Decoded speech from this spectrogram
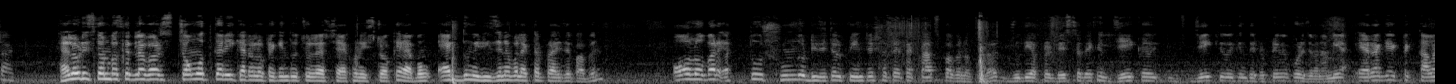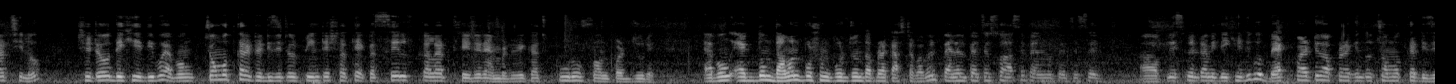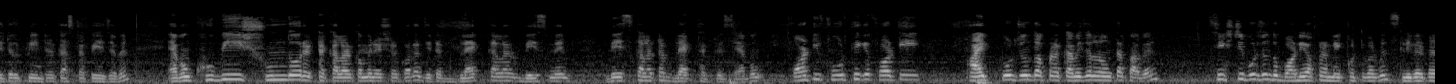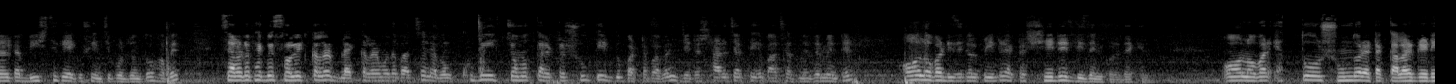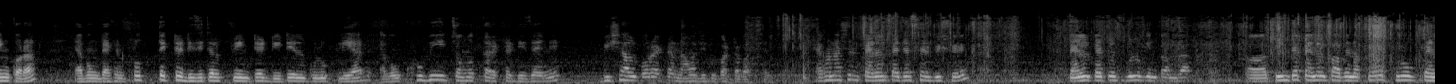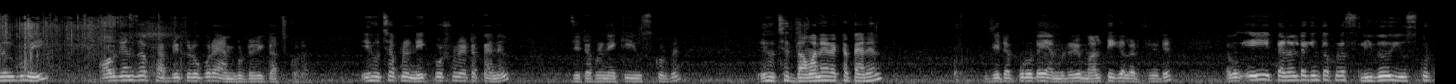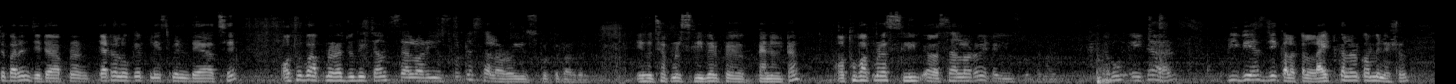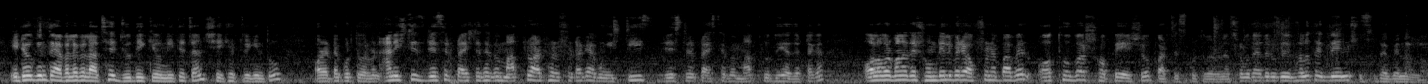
Start. Hello discount basket lovers চমৎকার এই ক্যাটালগটা কিন্তু চলে আসছে এখন স্টকে এবং একদমই রিজনেবল একটা প্রাইসে পাবেন। অল ওভার এত সুন্দর ডিজিটাল প্রিন্টের সাথে একটা কাজ পাবেন আপনারা। যদি আপনার ড্রেসটা দেখেন, যে কেউ- যে কেউ কিন্তু এটা প্রেমে পড়ে যাবেন। আমি এর আগে একটা কালার ছিল, সেটাও দেখিয়ে দিব এবং চমৎকার একটা ডিজিটাল প্রিন্টের সাথে একটা সেলফ কালার থ্রেডের এমব্রয়ডারি কাজ পুরো ফ্রন্ট পার্ট জুড়ে। এবং একদম দামান পোষণ পর্যন্ত আপনারা কাজটা পাবেন। প্যানেল প্যাচেসও আছে প্যানেল প্যাচেসের প্লেসমেন্ট আমি দেখিয়ে দিব। ব্যাক পার্টেও আপনারা কিন্তু চমৎকার ডিজিটাল প্রিন্টের কাজটা পেয়ে যাবেন। এবং খুবই সুন্দর একটা কালার কম্বিনেশন করা, যেটা ব্ল্যাক কালার বেসমেন্ট বেস কালারটা ব্ল্যাক থাকতেছে। এবং ফর্টি ফোর থেকে ফর্টি ফাইভ পর্যন্ত আপনারা কামিজের লংটা পাবেন। সিক্সটি পর্যন্ত বডি আপনারা মেক করতে পারবেন। স্লিভের প্যানেলটা বিশ থেকে একুশ ইঞ্চি পর্যন্ত হবে। স্যালোটা থাকবে সলিড কালার ব্ল্যাক কালার মধ্যে পাচ্ছেন এবং খুবই চমৎকার একটা সুতির দুপাট্টা পাবেন, যেটা সাড়ে চার থেকে পাঁচ হাত মেজারমেন্টের অল ওভার ডিজিটাল প্রিন্টের একটা শেডের ডিজাইন করে দেখেন। অল ওভার এত সুন্দর একটা কালার গ্রেডিং করা এবং দেখেন প্রত্যেকটা ডিজিটাল প্রিন্টের ডিটেলগুলো ক্লিয়ার এবং খুবই চমৎকার একটা ডিজাইনে বিশাল বড় একটা নামাজি দুপাট্টা পাচ্ছেন। এখন আসেন প্যানেল প্যাচেস এর বিষয়ে। প্যানেল প্যাচেসগুলো কিন্তু আমরা তিনটা প্যানেল পাবেন আপনারা। পুরো প্যানেলগুলোই অর্গানজা ফ্যাব্রিকের উপরে এমব্রয়ডারি কাজ করা। এই হচ্ছে আপনার নেক পোর্শনের একটা প্যানেল যেটা আপনার নেকে ইউজ করবেন। এই হচ্ছে দামানের একটা প্যানেল যেটা পুরোটাই এমব্রয়ডারি মাল্টি কালার থ্রেডের এবং এই প্যানেলটা কিন্তু আপনারা স্লিভেও ইউজ করতে পারেন, যেটা আপনার ক্যাটালগে প্লেসমেন্ট দেওয়া আছে। অথবা আপনারা যদি চান স্যালোয়ার ইউজ করতে স্যালোয়ারও ইউজ করতে পারবেন। এই হচ্ছে আপনার স্লিভের প্যানেলটা অথবা আপনারা স্লিভ স্যালোয়ারও এটা ইউজ করতে পারেন। এবং এটার প্রিভিয়াস যে কালারটা লাইট কালার কম্বিনেশন এটাও কিন্তু অ্যাভেলেবেল আছে, যদি কেউ নিতে চান, সেক্ষেত্রে কিন্তু অর্ডারটা করতে পারবেন। আনস্টিচ ড্রেসের প্রাইসটা থাকবে মাত্র আঠারোশো টাকা এবং স্টিচ ড্রেসের প্রাইস থাকবে মাত্র দুই হাজার টাকা। All over Bangladesh home delivery অপশনে পাবেন, অথবা শপে এসেও পারচেস করতে পারবেন। আজকের মতো ভালো থাকবেন, সুস্থ থাকবেন, আল্লাহ।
